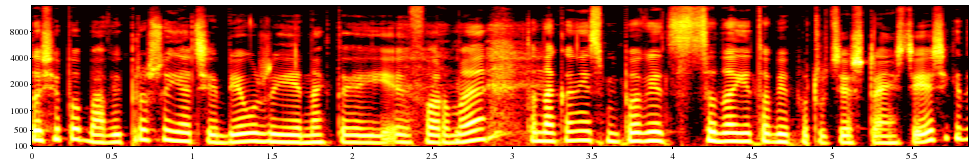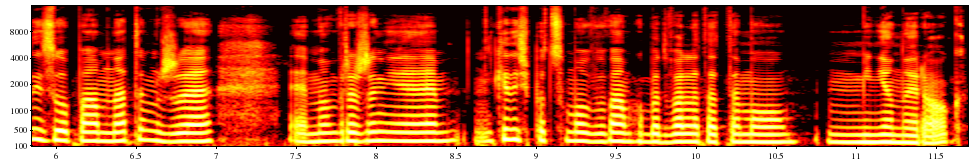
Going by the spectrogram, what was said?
No się pobawi. Proszę ja ciebie, użyję jednak tej e, formy, to na koniec mi powiedz, co daje tobie poczucie szczęścia. Ja się kiedyś złapałam na tym, że e, mam wrażenie, kiedyś podsumowywałam chyba dwa lata temu miniony rok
